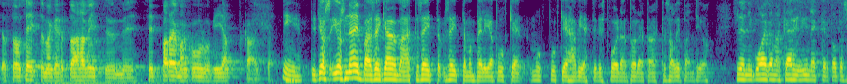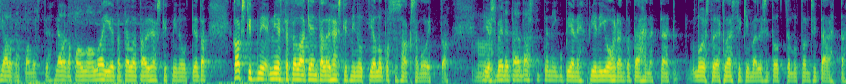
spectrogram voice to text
jos on seitsemän kertaa hävitty, niin sit paremman kuuluukin jatkaa. Että. Niin, että jos, jos näin pääsee käymään, että seitsemän, seitsemän peliä putkeen, putkeen häviätte, niin voidaan todeta, että salibändi on silleen niin kuin aikanaan Käri Lineker totesi jalkapallosta. Jalkapallo on laji, jota pelataan 90 minuuttia. Jota 20 miestä pelaa kentällä 90 minuuttia, lopussa Saksa voittaa. No. Jos vedetään taas sitten niin kuin pieni, pieni johdanto tähän, että, että Loisto ja Classicin väliset ottelut on sitä, että,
